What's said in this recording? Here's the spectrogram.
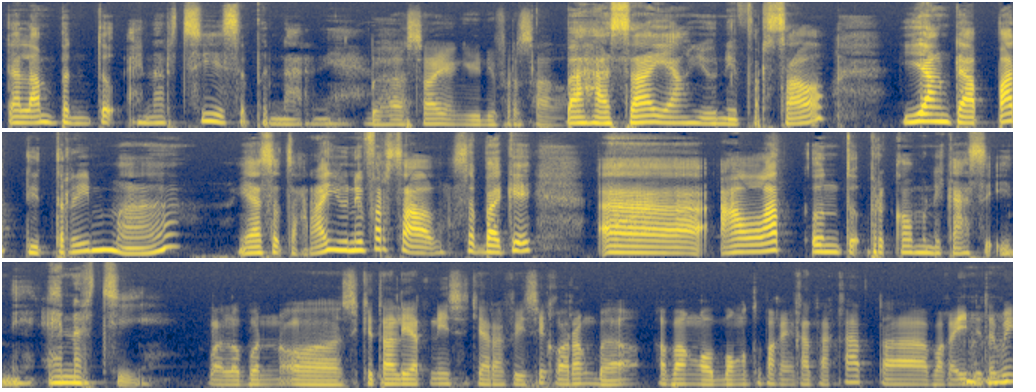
dalam bentuk energi sebenarnya. Bahasa yang universal. Bahasa yang universal yang dapat diterima ya secara universal sebagai uh, alat untuk berkomunikasi ini energi. Walaupun oh, kita lihat nih secara fisik orang apa ngomong tuh pakai kata-kata pakai ini mm -hmm. tapi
